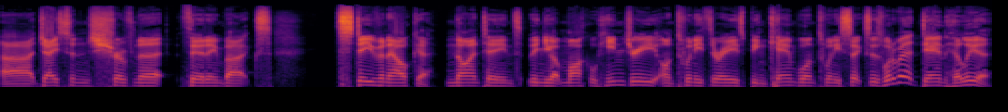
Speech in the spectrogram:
Uh, Jason Scrivener, thirteen bucks. Stephen Alker, 19s. Then you got Michael Hendry on 23s, Ben Campbell on 26s. What about Dan Hillier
